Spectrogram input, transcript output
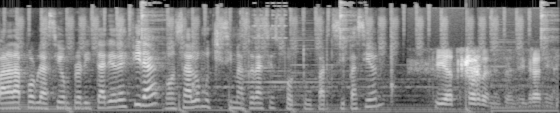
para la Población Prioritaria de FIRA. Gonzalo, muchísimas gracias por tu participación. Sí, a tus órdenes, gracias.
